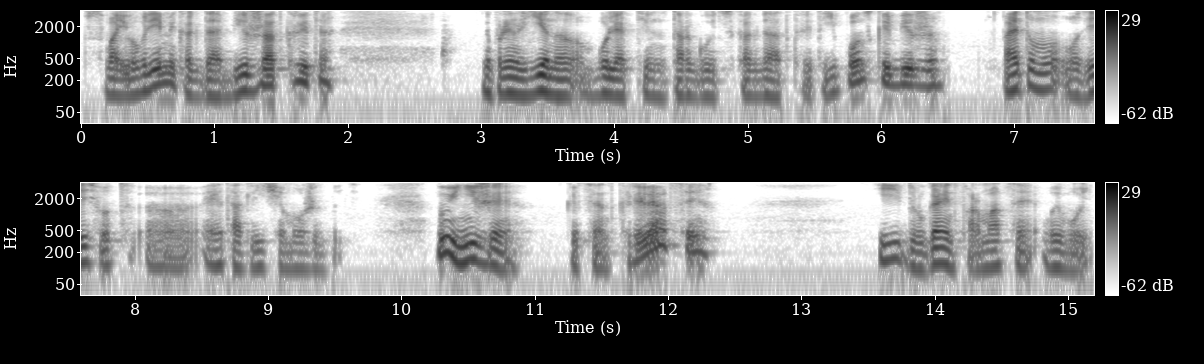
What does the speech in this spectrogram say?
в свое время, когда биржа открыта. Например, иена более активно торгуется, когда открыта японская биржа. Поэтому вот здесь вот э, это отличие может быть. Ну и ниже коэффициент корреляции и другая информация выводит.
